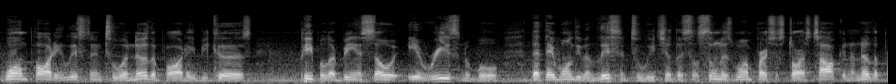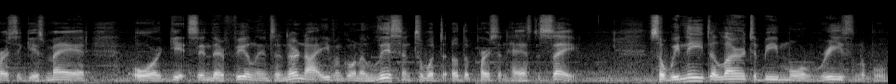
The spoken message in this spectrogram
one party listening to another party because people are being so unreasonable that they won't even listen to each other. So as soon as one person starts talking, another person gets mad or gets in their feelings, and they're not even going to listen to what the other person has to say. So we need to learn to be more reasonable.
